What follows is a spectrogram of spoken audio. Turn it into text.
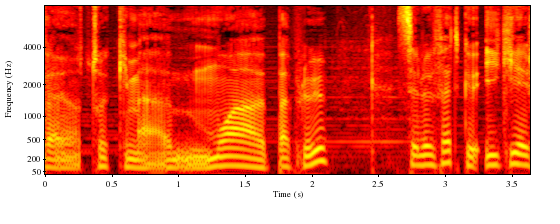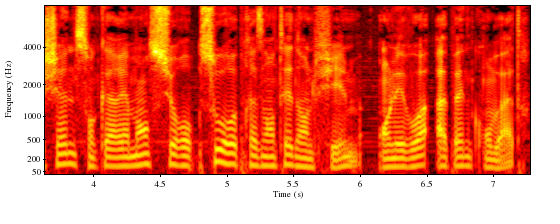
un truc qui m'a, moi, pas plu, c'est le fait que Iki et Sean sont carrément sous-représentés dans le film. On les voit à peine combattre.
